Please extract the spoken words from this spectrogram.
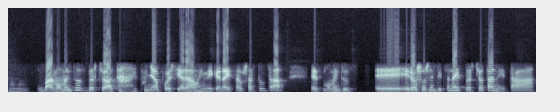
Mhm. Ba, momentuz bertsoa eta ipuña poesiara oindik naiz ausartu, eta ez, momentuz e, eroso sentitzen naiz bertxotan eta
